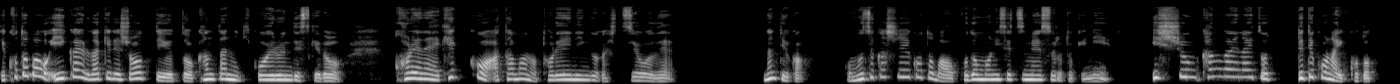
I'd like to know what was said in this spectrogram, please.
で、言葉を言い換えるだけでしょっていうと簡単に聞こえるんですけど、これね、結構頭のトレーニングが必要で、なんていうか、こう難しい言葉を子供に説明するときに、一瞬考えないと出てこないことっ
